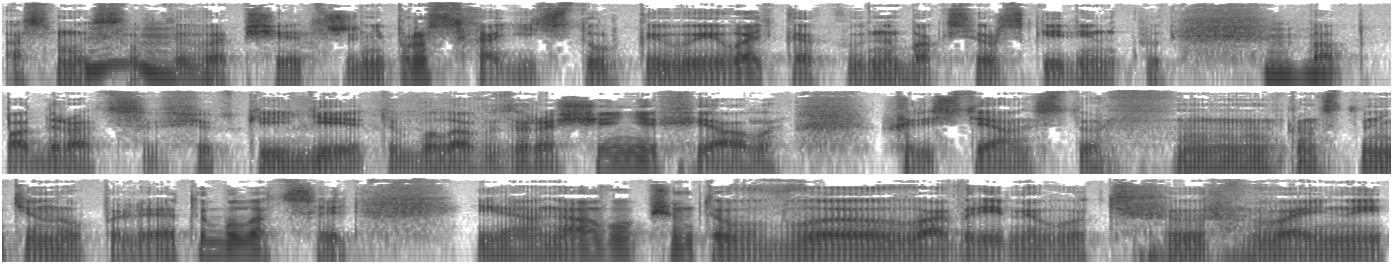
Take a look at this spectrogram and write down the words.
а смысл-то mm-hmm. вообще? Это же не просто ходить с туркой воевать, как на боксерский ринг mm-hmm. подраться. Все-таки идея это была возвращение фиала христианства Константинополя. Это была цель. И она, в общем-то, в, во время вот э, войны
